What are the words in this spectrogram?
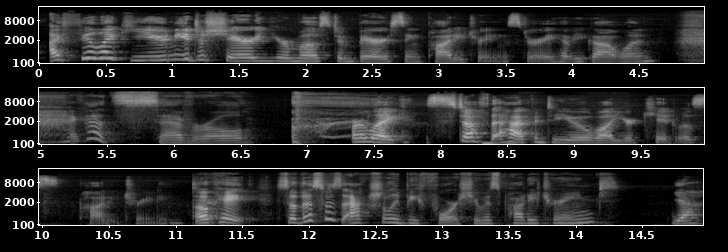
I feel like you need to share your most embarrassing potty training story. Have you got one? I got several. Or like stuff that happened to you while your kid was potty training? Dear. Okay, so this was actually before she was potty trained. Yeah.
